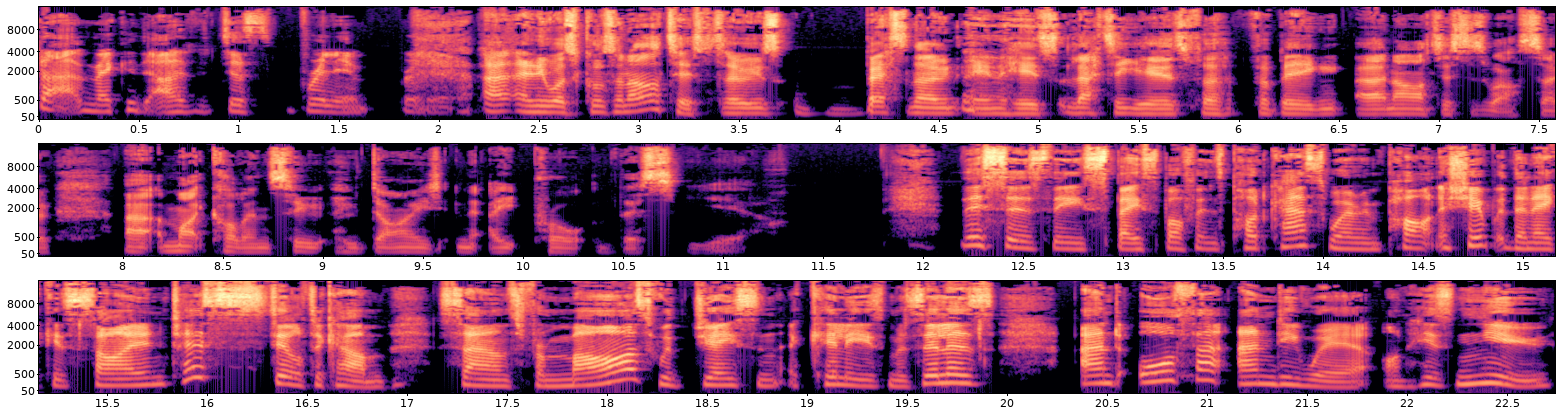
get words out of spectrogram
that and make it uh, just brilliant, brilliant. Uh, and he was, of course, an artist. So he's best known in his latter years for, for being an artist as well. So uh, Mike Collins, who who died in April this year. This is the Space Boffins podcast. We're in partnership with the Naked Scientists. Still to come, Sounds from Mars with Jason Achilles Mazillas and author Andy Weir on his new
